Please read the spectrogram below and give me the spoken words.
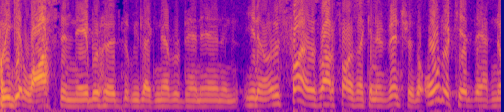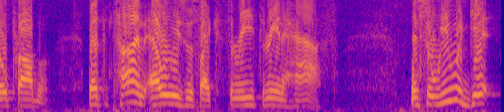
We'd get lost in neighborhoods that we'd like never been in. And, you know, it was fun. It was a lot of fun. It was like an adventure. The older kids, they had no problem. But at the time, Eloise was like three, three and a half. And so we would get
